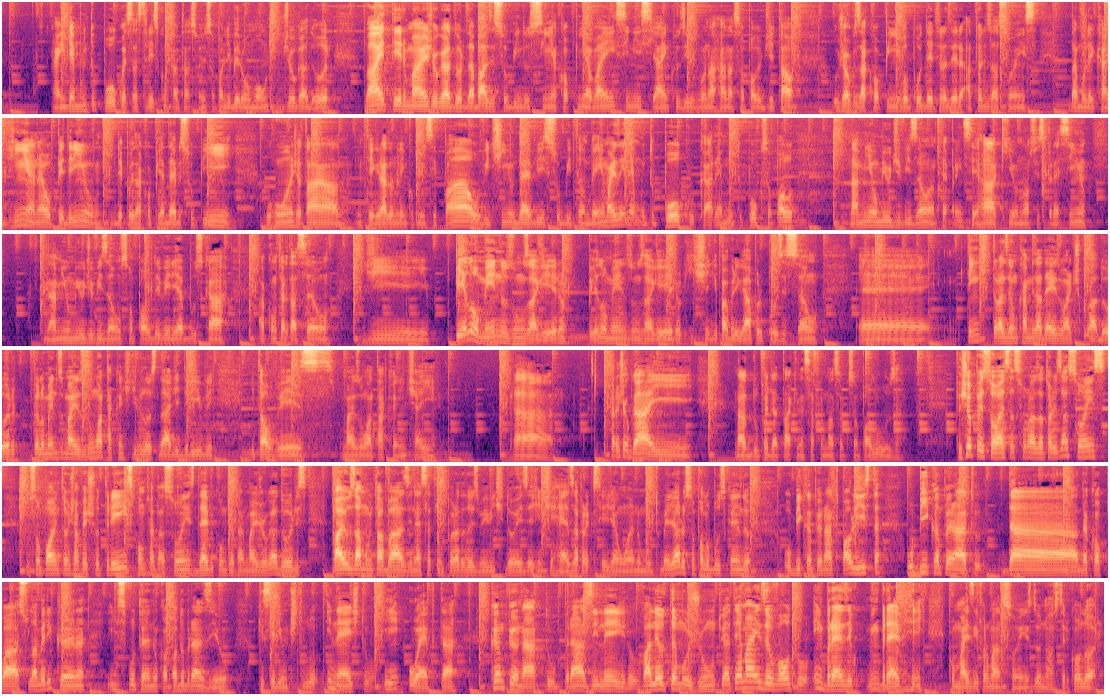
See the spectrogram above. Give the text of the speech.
ainda é muito pouco essas três contratações. São Paulo liberou um monte de jogador. Vai ter mais jogador da base subindo sim, a copinha vai se iniciar, inclusive vou narrar na São Paulo Digital os jogos da Copinha, vou poder trazer atualizações da molecadinha, né? O Pedrinho, depois da Copinha, deve subir. O Juan já está integrado no elenco principal, o Vitinho deve subir também, mas ainda é muito pouco, cara. É muito pouco. São Paulo, na minha humilde visão, até para encerrar aqui o nosso expressinho, na minha humilde visão, o São Paulo deveria buscar a contratação de pelo menos um zagueiro, pelo menos um zagueiro que chegue para brigar por posição. É, tem que trazer um camisa 10, um articulador, pelo menos mais um atacante de velocidade e drible e talvez mais um atacante aí para jogar aí na dupla de ataque nessa formação que o São Paulo usa. Fechou, pessoal? Essas foram as atualizações. O São Paulo então já fechou três contratações, deve contratar mais jogadores, vai usar muito a base nessa temporada 2022 e a gente reza para que seja um ano muito melhor. O São Paulo buscando o bicampeonato paulista, o bicampeonato da, da Copa Sul-Americana e disputando a Copa do Brasil, que seria um título inédito, e o Hepta Campeonato Brasileiro. Valeu, tamo junto e até mais. Eu volto em breve, em breve com mais informações do nosso tricolor.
